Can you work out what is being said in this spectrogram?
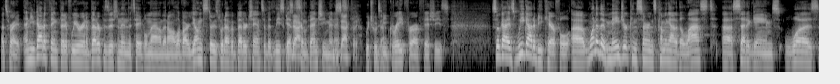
That's right. And you got to think that if we were in a better position in the table now, then all of our youngsters would have a better chance of at least getting some benchy minutes. Exactly. Which would be great for our fishies. So, guys, we got to be careful. Uh, one of the major concerns coming out of the last uh, set of games was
